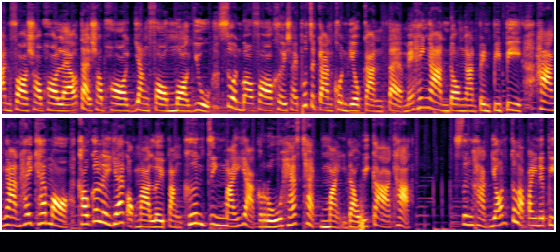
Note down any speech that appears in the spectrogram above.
อันฟอร์ชอพอแล้วแต่ชอพอยังฟอร์มออยู่ ส่วนบอฟอเคยใช้ผู้จัดการคนเดียวกัน แต่ไม่ให้งานดองงานเป็นปีๆหางานให้แค่มอเขาก็เลยแยกออกมาเลยปังขึ้นจริงไหมอยากรู้แฮชแท็กใหม่ดาวิกาค่ะ ซึ่งหากย้อนกลับไปในปี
